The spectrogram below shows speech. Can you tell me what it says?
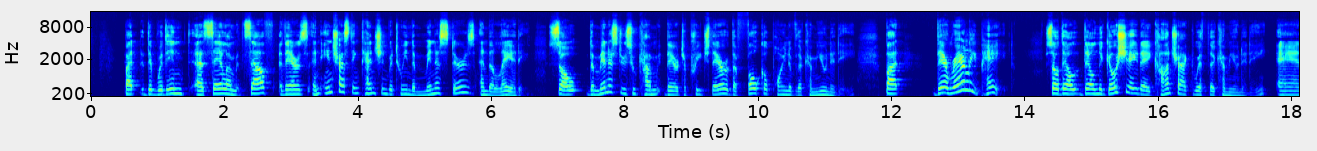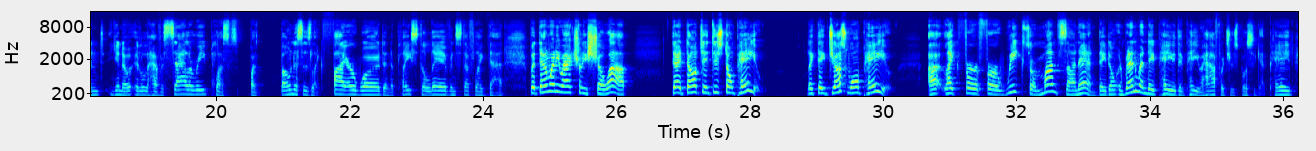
But the, within uh, Salem itself, there's an interesting tension between the ministers and the laity. So the ministers who come there to preach, they're the focal point of the community, but they're rarely paid. So they'll they'll negotiate a contract with the community, and you know it'll have a salary plus bonuses like firewood and a place to live and stuff like that. But then when you actually show up, they don't they just don't pay you, like they just won't pay you, uh, like for for weeks or months on end. They don't. And then when they pay you, they pay you half what you're supposed to get paid,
